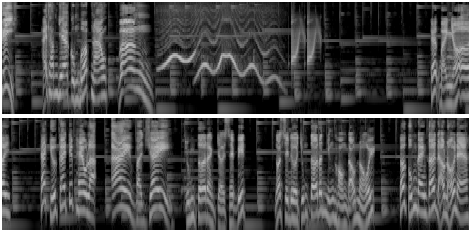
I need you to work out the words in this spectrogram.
G, hãy tham gia cùng Bob nào. Vâng. Các bạn nhỏ ơi! Các chữ cái tiếp theo là A và J. Chúng tớ đang chờ xe buýt. Nó sẽ đưa chúng tớ đến những hòn đảo nổi. Tớ cũng đang tới đảo nổi nè.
